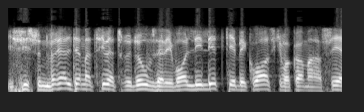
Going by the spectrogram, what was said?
Ici, c'est une vraie alternative à Trudeau. Vous allez voir l'élite québécoise qui va commencer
